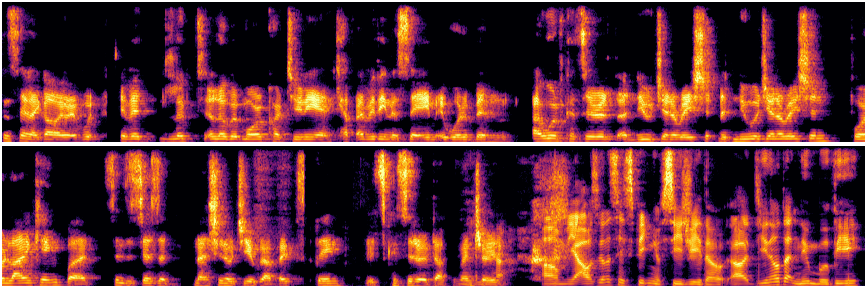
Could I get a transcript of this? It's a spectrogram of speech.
gonna say like, oh, if it, if it looked a little bit more cartoony and kept everything the same, it would have been. I would have considered a new generation, the newer generation for Lion King. But since it's just a National Geographic thing, it's considered a documentary. Yeah. Um, yeah, I was gonna say. Speaking of CG, though, uh, do you know that new movie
